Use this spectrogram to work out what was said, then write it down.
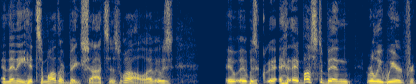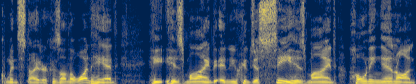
And then he hit some other big shots as well. It was. It, it was. It must have been really weird for Quinn Snyder because on the one hand, he his mind and you can just see his mind honing in on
